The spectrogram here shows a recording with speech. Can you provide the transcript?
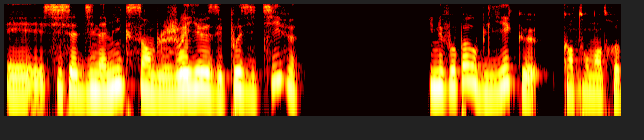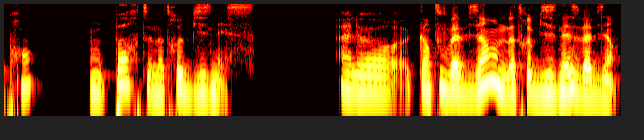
Et si cette dynamique semble joyeuse et positive, il ne faut pas oublier que, quand on entreprend, on porte notre business. Alors, quand tout va bien, notre business va bien.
